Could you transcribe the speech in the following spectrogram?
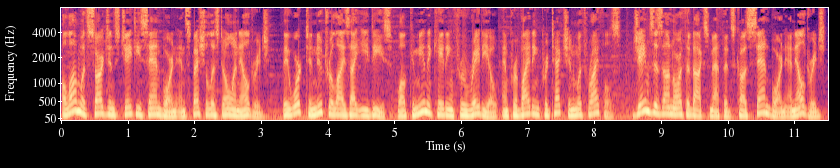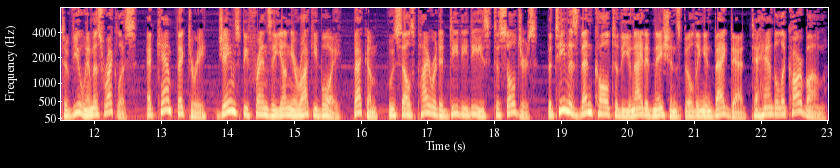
Along with Sergeants J.T. Sanborn and Specialist Owen Eldridge, they work to neutralize IEDs while communicating through radio and providing protection with rifles. James's unorthodox methods cause Sanborn and Eldridge to view him as reckless. At Camp Victory, James befriends a young Iraqi boy, Beckham, who sells pirated DVDs to soldiers. The team is then called to the United Nations building in Baghdad to handle a car bomb.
